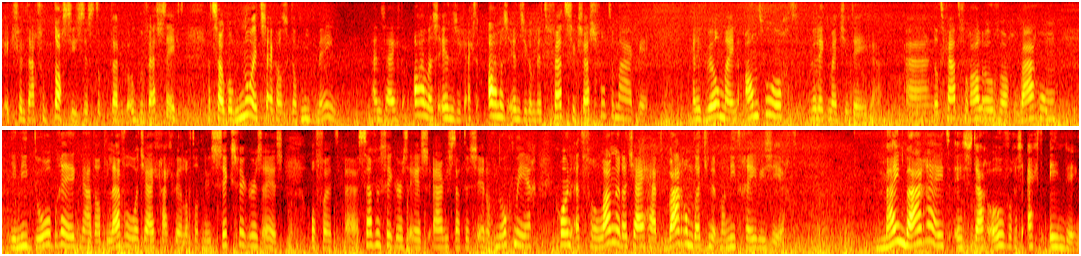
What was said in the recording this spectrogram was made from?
ik vind haar fantastisch, dus dat, dat heb ik ook bevestigd. Dat zou ik ook nooit zeggen als ik dat niet meen. En zij heeft alles in zich, echt alles in zich om dit vet succesvol te maken. En ik wil mijn antwoord wil ik met je delen. En dat gaat vooral over waarom je niet doorbreekt naar dat level wat jij graag wil. Of dat nu six figures is, of het uh, seven figures is, ergens daartussenin of nog meer. Gewoon het verlangen dat jij hebt, waarom dat je het maar niet realiseert. Mijn waarheid is daarover is echt één ding.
